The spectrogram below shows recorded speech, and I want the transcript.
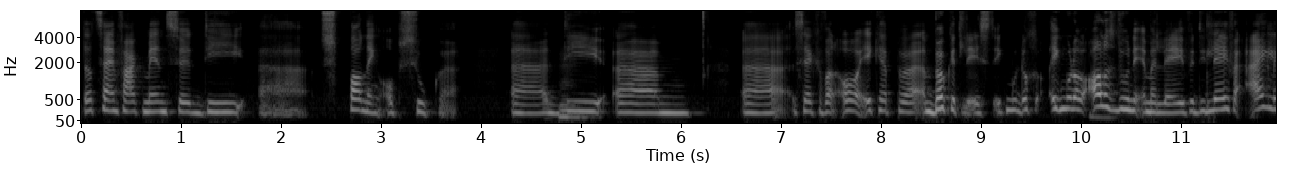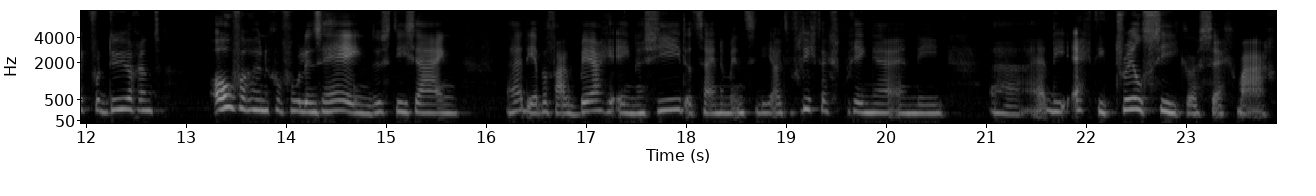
dat zijn vaak mensen die eh, spanning opzoeken. eh, die ehm, eh, zeggen van, oh, ik heb een bucketlist. Ik moet, nog, ik moet nog alles doen in mijn leven. Die leven eigenlijk voortdurend over hun gevoelens heen. Dus die zijn, hè, die hebben vaak bergen energie. Dat zijn de mensen die uit een vliegtuig springen en die, eh, die echt die trail seekers, zeg maar.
